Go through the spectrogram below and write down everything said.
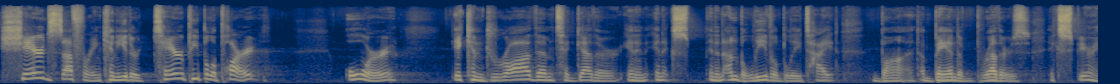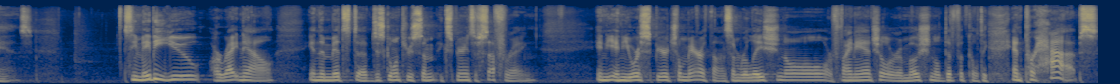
shared suffering can either tear people apart or it can draw them together in an, inex- in an unbelievably tight bond, a band of brothers experience. See, maybe you are right now in the midst of just going through some experience of suffering in, in your spiritual marathon, some relational or financial or emotional difficulty. And perhaps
